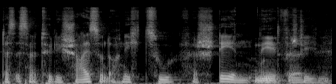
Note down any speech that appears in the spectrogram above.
Das ist natürlich scheiße und auch nicht zu verstehen. Nee, und, äh, verstehe ich nicht.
